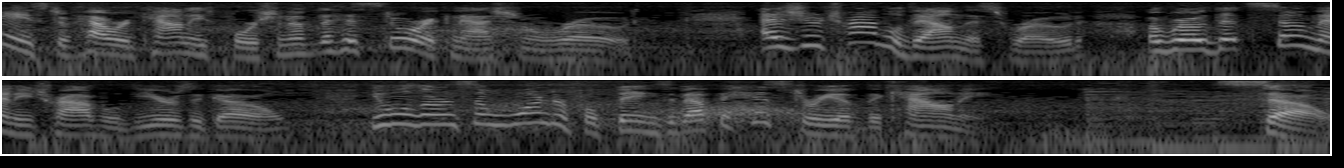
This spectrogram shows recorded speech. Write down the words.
taste of Howard County's portion of the historic National Road. As you travel down this road, a road that so many traveled years ago, you will learn some wonderful things about the history of the county. So,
